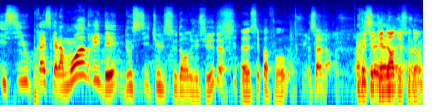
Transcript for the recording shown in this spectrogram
ici ou presque a la moindre idée d'où se situe le Soudan du Sud. Euh, c'est pas faux. Ça va. Sud du nord du Soudan.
